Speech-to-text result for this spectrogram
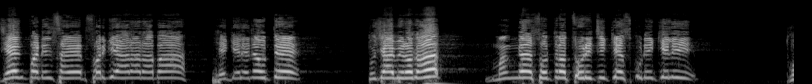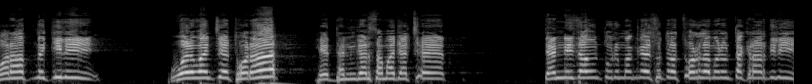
जयंत पाटील साहेब स्वर्गीय आर राबा हे गेले नव्हते. तुझ्या विरोधात मंगळसूत्र चोरीची केस कुणी केली? थोरातनं केली. वळवणचे थोरात हे धनगर समाजाचे आहेत. त्यांनी जाऊन तू मंगळसूत्र चोरलं म्हणून तक्रार दिली.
